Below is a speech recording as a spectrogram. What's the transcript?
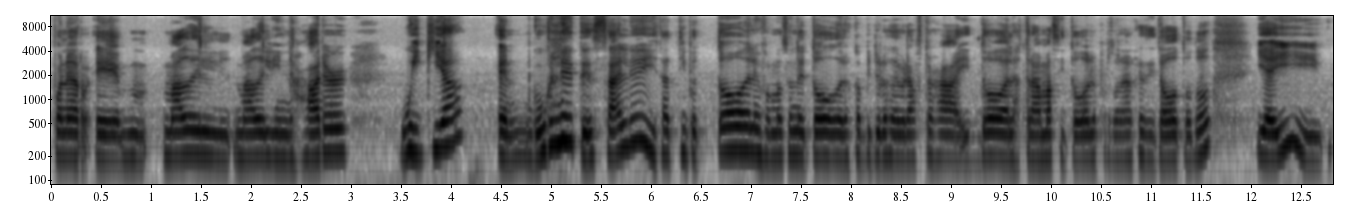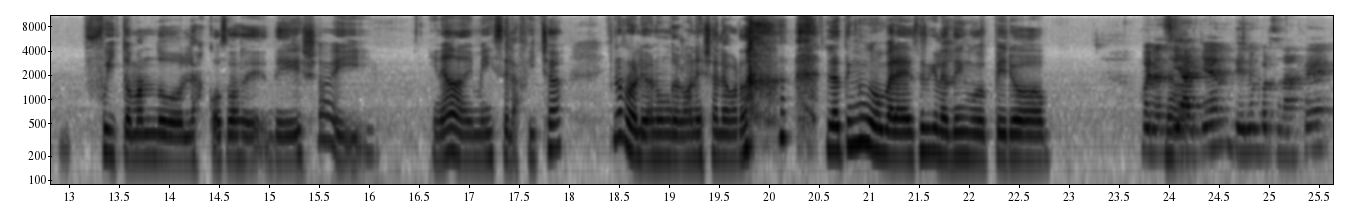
poner eh, Madeline, Madeline Hatter Wikia en Google, te sale y está tipo toda la información de todos los capítulos de Ever After High, todas las tramas y todos los personajes y todo, todo. Y ahí fui tomando las cosas de, de ella y, y nada, y me hice la ficha. No roleo nunca con ella, la verdad. la tengo como para decir que la tengo, pero. Bueno, si alguien tiene un personaje,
